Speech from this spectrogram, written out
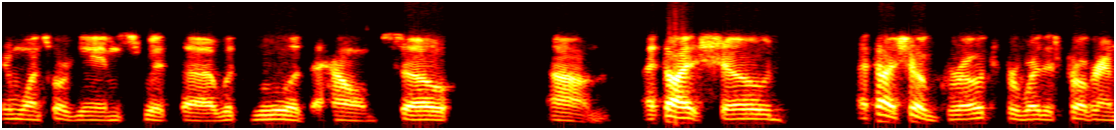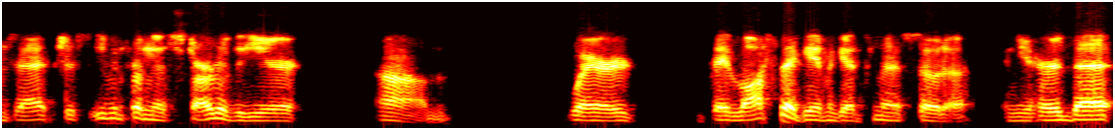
in one score games with uh, with Rhule at the helm. So um, I thought it showed I thought it showed growth for where this program's at, just even from the start of the year, um, where they lost that game against Minnesota, and you heard that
